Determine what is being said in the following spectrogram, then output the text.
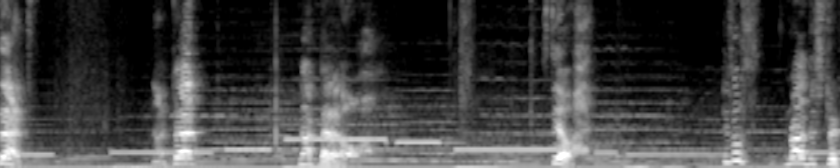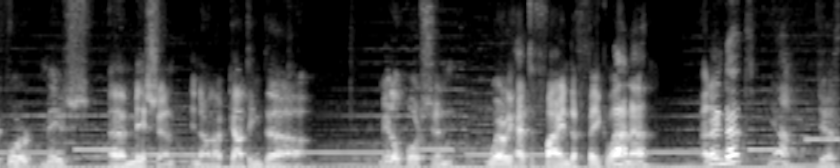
That. Not bad. Not bad at all. Still, this was rather straightforward mish, uh, mission, you know, not counting the middle portion where we had to find the fake Lana. Other than that, yeah, just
